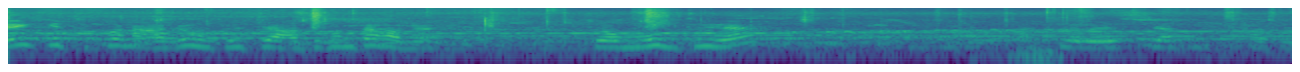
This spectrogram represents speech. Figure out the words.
এই কিছুক্ষণ আগে উঠেছি, আধ ঘণ্টা হবে। চোখ মুখ ধুয়ে চলে এসেছি এখন ছাদে।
